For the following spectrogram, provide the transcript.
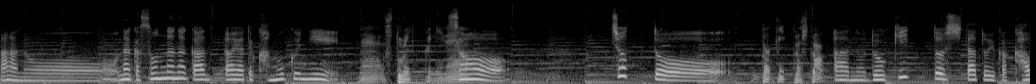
あのーなんかそんな中ああやって寡黙に、ねストイックにね。そう。ちょっとドキッとした？あのドキッとしたというか可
